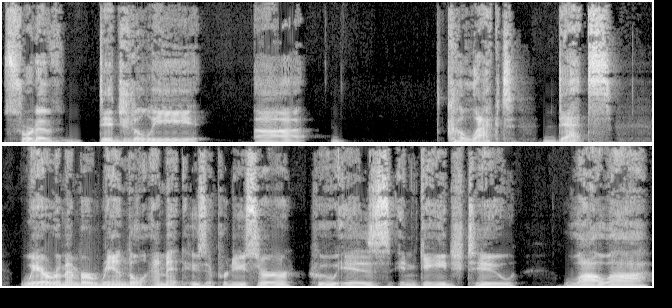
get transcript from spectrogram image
sort of digitally uh collect debts where remember Randall Emmett, who's a producer who is engaged to Lala,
